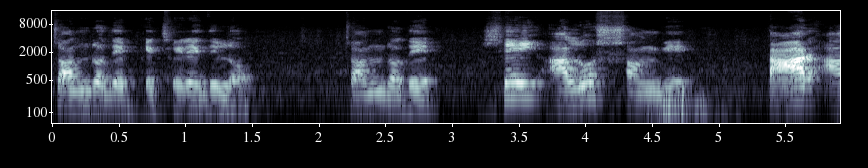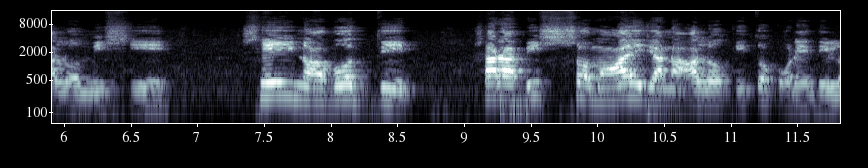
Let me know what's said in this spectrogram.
চন্দ্রদেবকে ছেড়ে দিল। চন্দ্রদেব সেই আলোর সঙ্গে তার আলো মিশিয়ে সেই নবদ্বীপ সারা বিশ্বময় যেন আলোকিত করে দিল।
